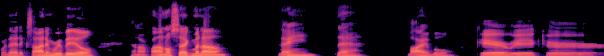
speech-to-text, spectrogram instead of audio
for that exciting reveal in our final segment of Name That Bible Character.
